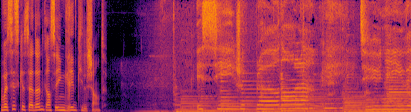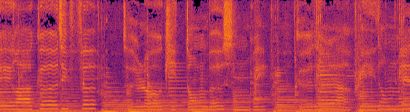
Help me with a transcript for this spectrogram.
Voici ce que ça donne quand c'est Ingrid qui le chante. Et si je pleure dans la pluie, tu n'y verras que du feu, de l'eau qui tombe sans bruit, que de la pluie dans mes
